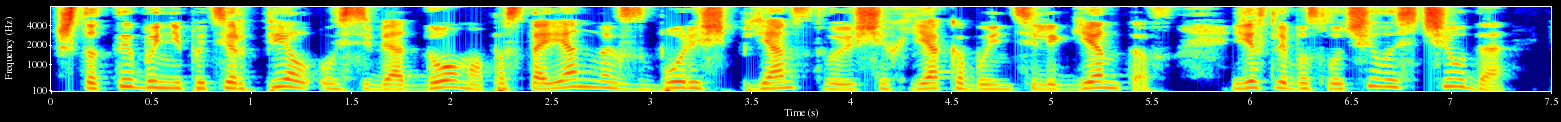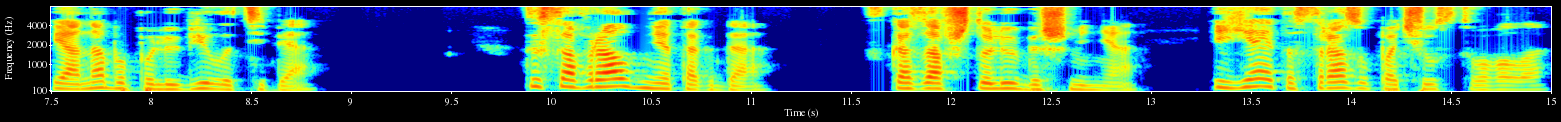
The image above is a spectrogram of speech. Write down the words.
что ты бы не потерпел у себя дома постоянных сборищ пьянствующих якобы интеллигентов, если бы случилось чудо, и она бы полюбила тебя. Ты соврал мне тогда, сказав, что любишь меня, и я это сразу почувствовала.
